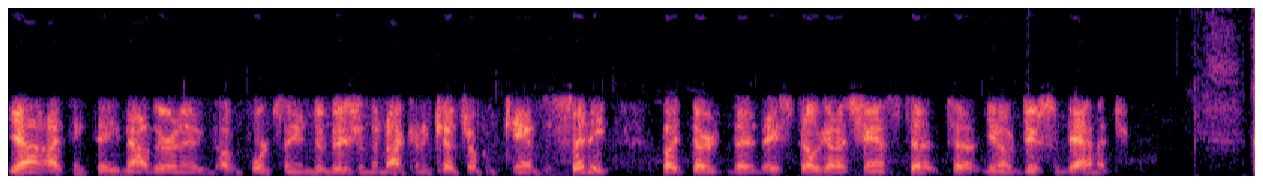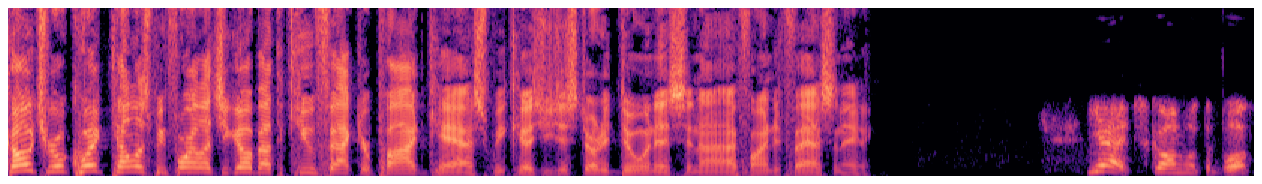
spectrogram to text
Yeah, I think they now they're in a unfortunately in division. They're not going to catch up with Kansas City, but they're, they they still got a chance to to you know do some damage. Coach, real quick, tell us before I let you go about the Q Factor podcast because you just started doing this and I find it fascinating. Yeah, it's gone with the book,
